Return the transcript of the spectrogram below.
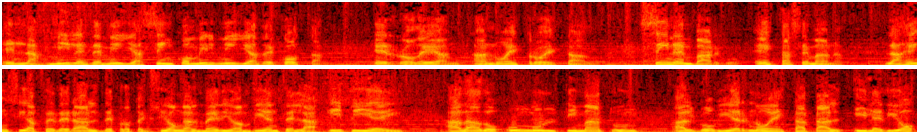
en las miles de millas, cinco mil millas de costa que rodean a nuestro estado. Sin embargo, esta semana, la Agencia Federal de Protección al Medio Ambiente, la EPA, ha dado un ultimátum al gobierno estatal y le dio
